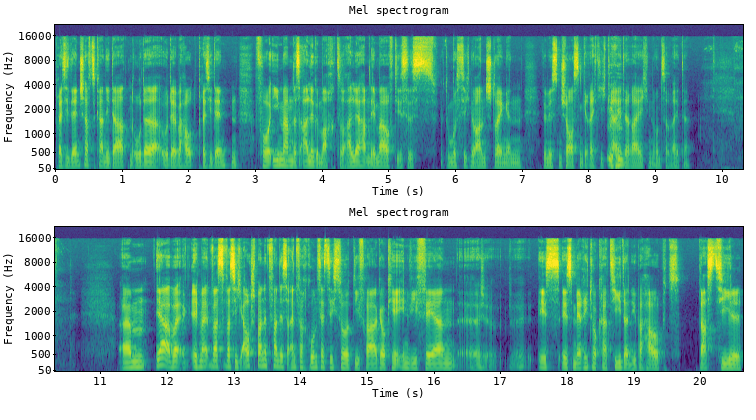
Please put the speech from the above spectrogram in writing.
Präsidentschaftskandidaten oder, oder überhaupt Präsidenten vor ihm haben das alle gemacht. So alle haben immer auf dieses, du musst dich nur anstrengen, wir müssen Chancengerechtigkeit mhm. erreichen und so weiter. Ähm, ja, aber ich meine, was, was ich auch spannend fand, ist einfach grundsätzlich so die Frage, okay, inwiefern äh, ist, ist Meritokratie dann überhaupt das Ziel,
